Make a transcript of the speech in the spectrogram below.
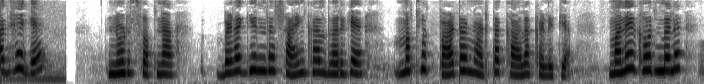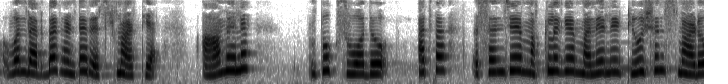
ಅದು ಹೇಗೆ? ನೋಡು ಸ್ವಪ್ನ, ಬೆಳಗ್ಗಿಂದ ಸಾಯಂಕಾಲದವರೆಗೆ ಮಕ್ಳು ಪಾಠ ಮಾಡ್ತಾ ಕಾಲ ಕಳಿತೀಯ. ಮನೆಗೆ ಹೋದ್ಮೇಲೆ ಒಂದು ಅರ್ಧ ಗಂಟೆ ರೆಸ್ಟ್ ಮಾಡ್ತೀಯ. ಆಮೇಲೆ ಬುಕ್ಸ್ ಓದು ಅಥವಾ ಸಂಜೆ ಮಕ್ಕಳಿಗೆ ಮನೇಲಿ ಟ್ಯೂಷನ್ಸ್ ಮಾಡು.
